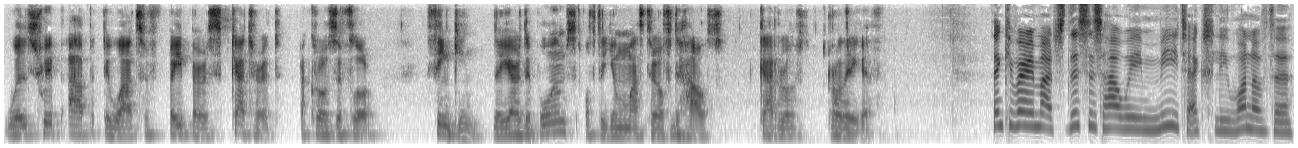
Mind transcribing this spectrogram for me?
will sweep up the wads of paper scattered across the floor, thinking they are the poems of the young master of the house, Carlos Rodriguez. Thank you very much. This is how we meet, actually, one of the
